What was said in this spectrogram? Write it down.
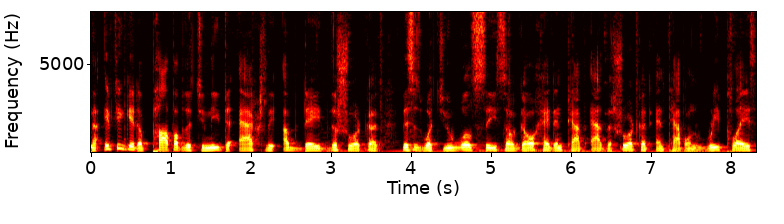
Now, if you get a pop-up that you need to actually update the shortcut, this is what you will see. So go ahead and tap add the shortcut and tap on replace.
